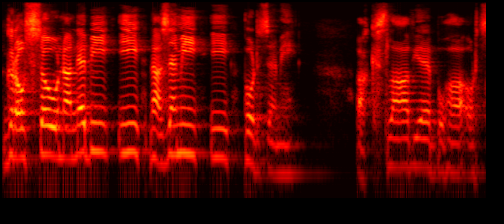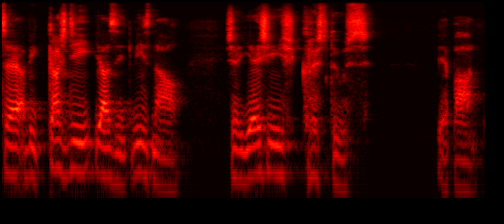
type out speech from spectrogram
kdo jsou na nebi i na zemi i pod zemi. A k slávě Boha Otce, aby každý jazyk vyznal, že Ježíš Kristus je Pán.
